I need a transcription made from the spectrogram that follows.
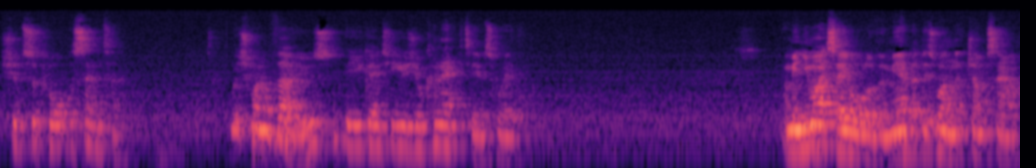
should support the centre. Which one of those are you going to use your connectives with? I mean, you might say all of them, yeah, but there's one that jumps out,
